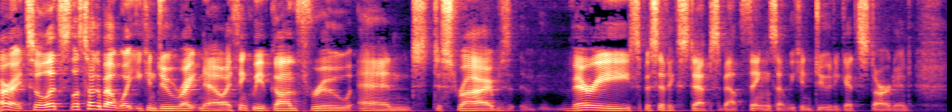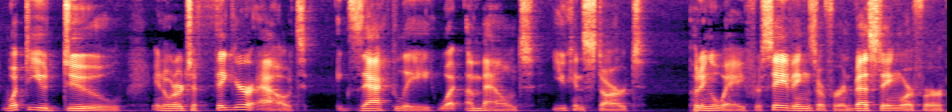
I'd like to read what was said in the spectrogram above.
All right, so let's let's talk about what you can do right now. I think we've gone through and described very specific steps about things that we can do to get started. What do you do in order to figure out exactly what amount you can start putting away for savings or for investing or for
